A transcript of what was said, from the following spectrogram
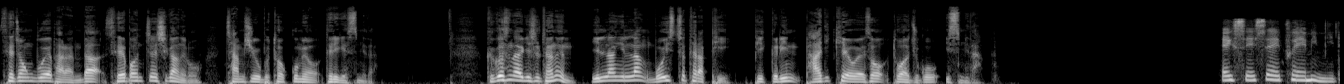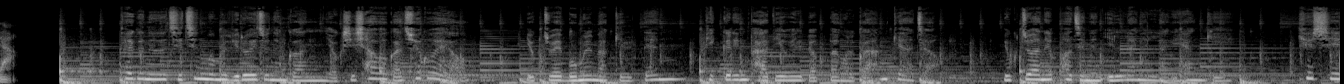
새 정부에 바란다 세 번째 시간으로 잠시 후부터 꾸며드리겠습니다. 그것은 알기 싫다는 일랑일랑 moisture therapy 빅그린 바디케어에서 도와주고 있습니다. XSFM입니다. 퇴근 후 지친 몸을 위로해주는 건 역시 샤워가 최고예요. 욕조에 몸을 맡길 땐 빅그린 바디오일 몇 방울과 함께하죠. 욕조 안에 퍼지는 일랑일랑의 향기. 휴식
